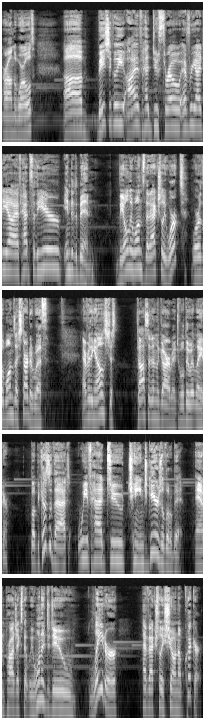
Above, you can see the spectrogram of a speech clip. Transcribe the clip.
around the world, uh, basically, I've had to throw every idea I've had for the year into the bin. The only ones that actually worked were the ones I started with. Everything else, just toss it in the garbage. We'll do it later. But because of that, we've had to change gears a little bit, and projects that we wanted to do later have actually shown up quicker.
